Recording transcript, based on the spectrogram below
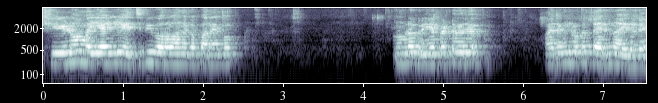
ക്ഷീണവും വയ്യാഴിയും എച്ച് പി കുറവാന്നൊക്കെ പറയുമ്പോൾ നമ്മുടെ പ്രിയപ്പെട്ടവർ ആരെങ്കിലുമൊക്കെ തരുന്ന ഇതൊക്കെ.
